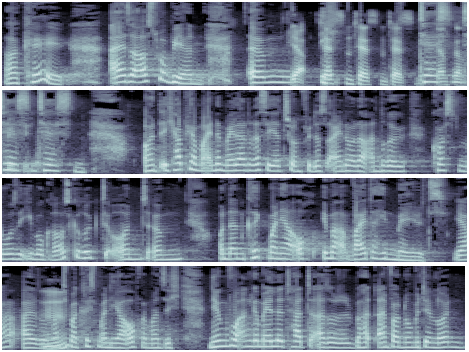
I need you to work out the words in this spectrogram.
Okay, also ausprobieren. Ähm, ja, testen, ich, testen, testen. Testen, ganz, ganz testen, wichtig. testen. Und ich habe ja meine Mailadresse jetzt schon für das eine oder andere kostenlose E-Book rausgerückt und ähm, und dann kriegt man ja auch immer weiterhin Mails. Ja, also mhm. manchmal kriegt man die ja auch, wenn man sich nirgendwo angemeldet hat, also hat einfach nur mit den Leuten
